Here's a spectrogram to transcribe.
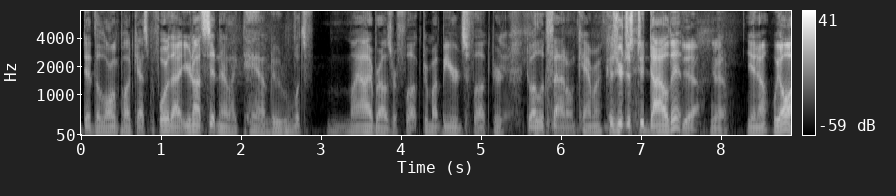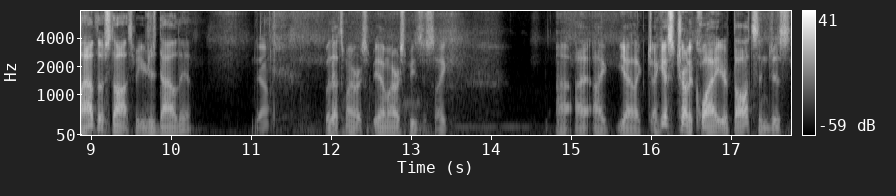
did the long podcast before that. You're not sitting there like, damn, dude, what's my eyebrows are fucked or my beard's fucked or do I look fat on camera? Because you're just too dialed in. Yeah, Yeah. You know, we all have those thoughts, but you're just dialed in. yeah. But that's my recipe. Yeah, my recipe is just like, uh, I, I, yeah, like I guess try to quiet your thoughts and just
